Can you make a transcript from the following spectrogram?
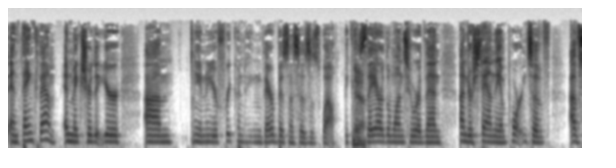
and thank them, and make sure that you're. Um, you know you're frequenting their businesses as well because Yeah. they are the ones who are then understand the importance of of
